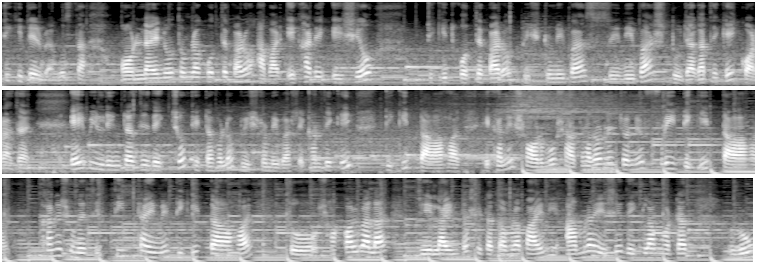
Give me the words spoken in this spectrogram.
টিকিটের ব্যবস্থা। অনলাইনেও তোমরা করতে পারো, আবার এখানে এসেও টিকিট করতে পারো। বিষ্ণুনিবাস, শ্রীনিবাস, দু জায়গা থেকেই করা যায়। এই বিল্ডিংটা যে দেখছ, এটা হলো বিষ্ণুনিবাস। এখান থেকেই টিকিট দেওয়া হয়। এখানে সর্বসাধারণের জন্য ফ্রি টিকিট দেওয়া হয়। এখানে শুনেছি তিন টাইমে টিকিট দেওয়া হয়। তো সকালবেলায় যে লাইনটা সেটা তো আমরা পাইনি। আমরা এসে দেখলাম হঠাৎ রুম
